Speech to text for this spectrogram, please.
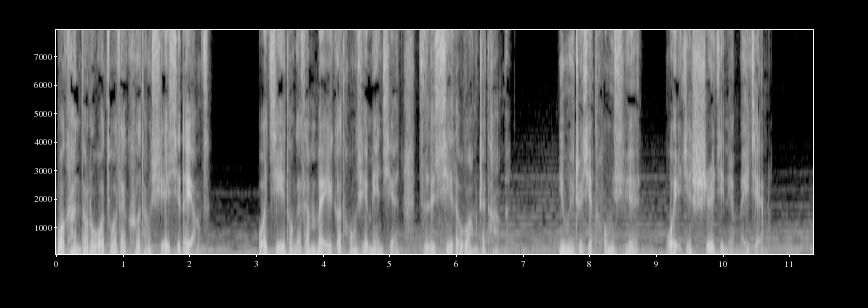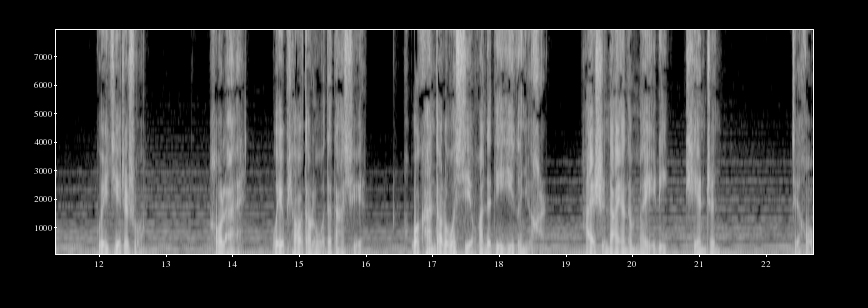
我看到了我坐在课堂学习的样子。我激动的在每个同学面前仔细的望着他们，因为这些同学我已经十几年没见了。鬼接着说：“后来我又飘到了我的大学，我看到了我喜欢的第一个女孩，还是那样的美丽天真。最后，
